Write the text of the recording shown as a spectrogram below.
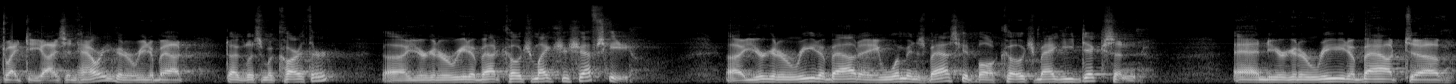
Dwight D. Eisenhower. You're going to read about Douglas MacArthur. Uh, you're going to read about Coach Mike Krzyzewski. Uh, you're going to read about a women's basketball coach, Maggie Dixon. And you're going to read about uh,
